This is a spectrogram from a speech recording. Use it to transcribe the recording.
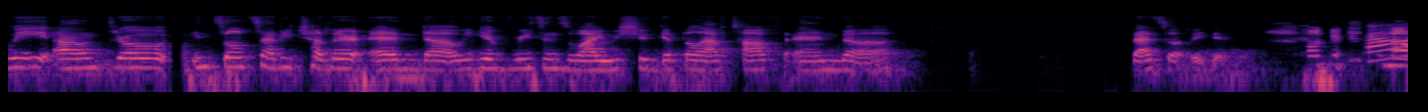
We um, throw insults at each other and uh, we give reasons why we should get the laptop, and uh, that's what we do. Okay, so now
